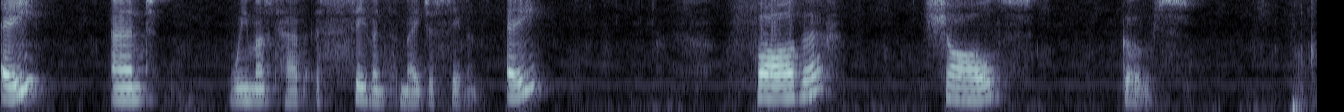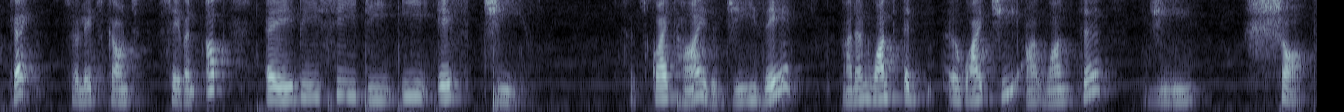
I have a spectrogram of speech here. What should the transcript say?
A, and we must have a seventh, major seventh. A, Father Charles goes. Okay, so let's count seven up. A, B, C, D, E, F, G. So it's quite high, the G there. I don't want a, a white G, I want the G sharp.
